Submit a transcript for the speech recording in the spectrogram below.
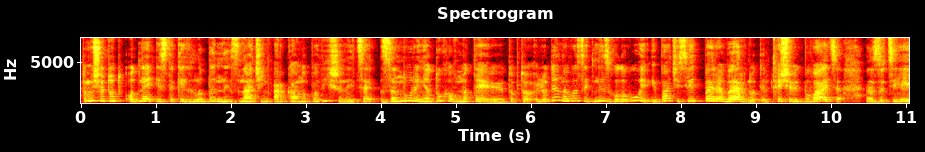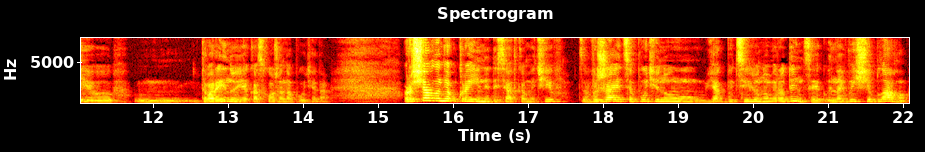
Тому що тут одне із таких глибинних значень аркану повішений це занурення духа в матерію. Тобто людина висить низ головою і бачить світ перевернутим, те, що відбувається з цією твариною, яка схожа на Путіна. Розчавлення України десятка мечів вважається Путіну якби цілю номер один. Це найвище благо.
